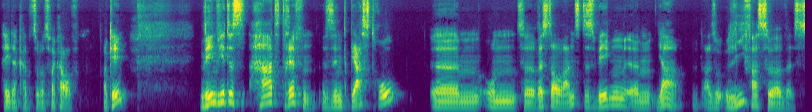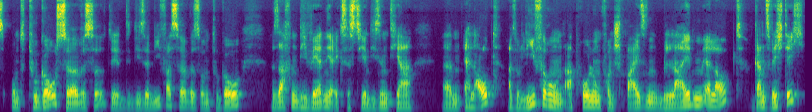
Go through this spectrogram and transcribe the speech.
hey, da kannst du was verkaufen. Okay? Wen wird es hart treffen? Sind Gastro, ähm, und äh, Restaurants. Deswegen, ähm, ja, also Lieferservice und To-Go-Services, die, die, diese Lieferservice und To-Go Sachen, die werden ja existieren, die sind ja ähm, erlaubt. Also Lieferung und Abholung von Speisen bleiben erlaubt, ganz wichtig.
